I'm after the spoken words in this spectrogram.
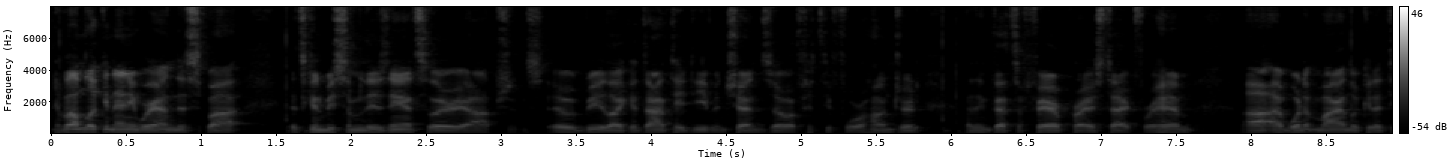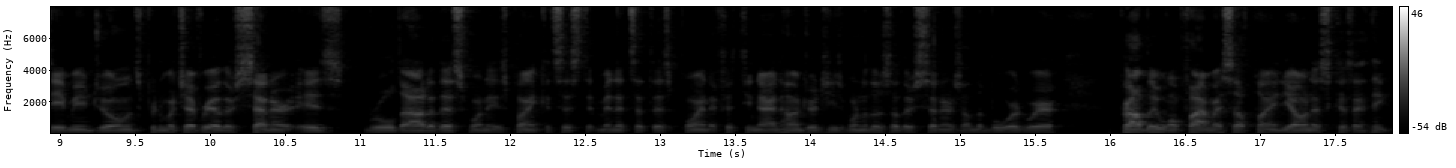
if I'm looking anywhere on this spot, it's going to be some of these ancillary options. It would be like a Donte DiVincenzo at 5,400. I think that's a fair price tag for him. Uh, I wouldn't mind looking at Damian Jones. Pretty much every other center is ruled out of this one. He's playing consistent minutes at this point at 5,900. He's one of those other centers on the board where I probably won't find myself playing Jonas because I think,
